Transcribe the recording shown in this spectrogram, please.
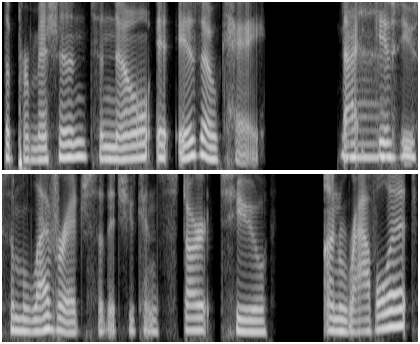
the permission to know it is okay. That yeah. gives you some leverage so that you can start to unravel it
